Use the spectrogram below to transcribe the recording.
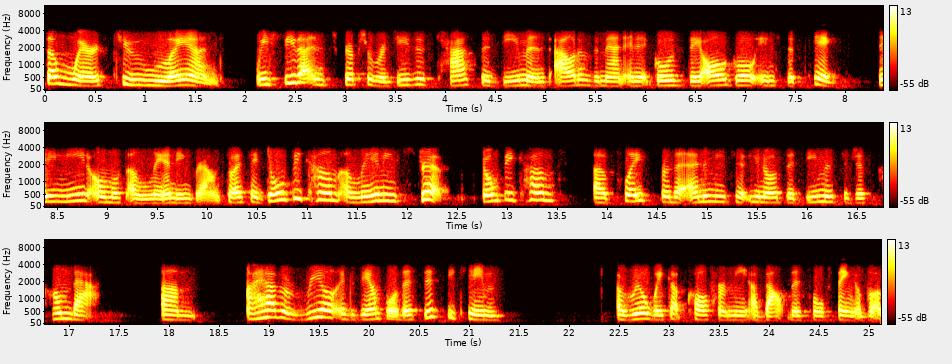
somewhere to land. We see that in scripture where Jesus casts the demons out of the man and it goes they all go into the pig. They need almost a landing ground. So I say don't become a landing strip. Don't become a place for the enemy to, you know, the demons to just come back. Um, I have a real example of this. This became a real wake up call for me about this whole thing of uh,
